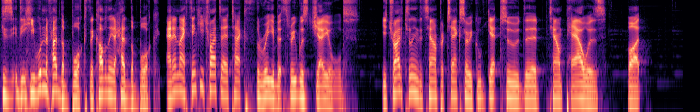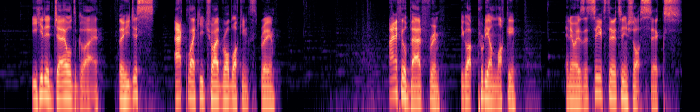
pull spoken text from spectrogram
Because he wouldn't have had the book. The Covenant had the book. And then I think he tried to attack 3, but 3 was jailed. He tried killing the town protect so he could get to the town powers, but he hit a jailed guy. So he just act like he tried roll blocking 3. I feel bad for him. He got pretty unlucky. Anyways, let's see if 13 shot 6.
